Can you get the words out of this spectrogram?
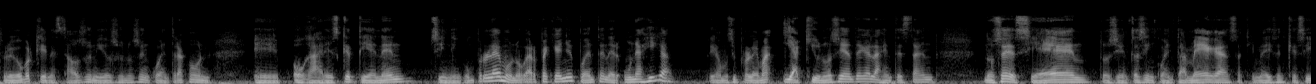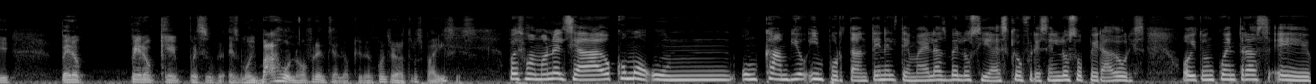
Se lo digo porque en Estados Unidos uno se encuentra con eh, hogares que tienen sin ningún problema un hogar pequeño y pueden tener una giga digamos, sin problema. Y aquí uno siente que la gente está en, no sé, 100, 250 megas, aquí me dicen que sí, pero, pero que pues es muy bajo, ¿no? Frente a lo que uno encuentra en otros países. Pues Juan Manuel, se ha dado como un, un, cambio importante en el tema de las velocidades que ofrecen los operadores. Hoy tú encuentras eh,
